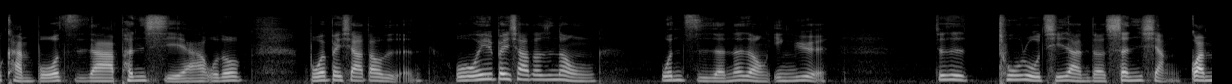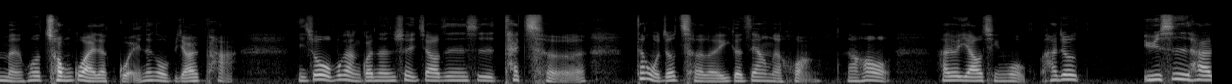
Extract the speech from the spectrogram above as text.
砍脖子啊、喷血啊，我都不会被吓到的人。我唯一被吓到是那种温子仁那种音乐，就是突如其然的声响关门或冲过来的鬼，那个我比较怕。你说我不敢关灯睡觉，真的是太扯了。但我就扯了一个这样的谎，然后他就邀请我，他就于是他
